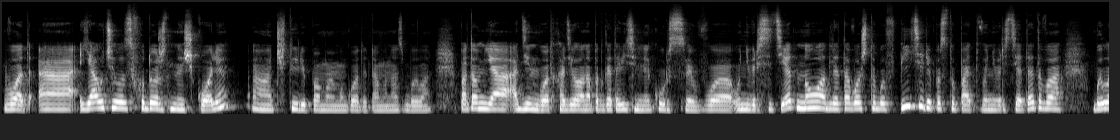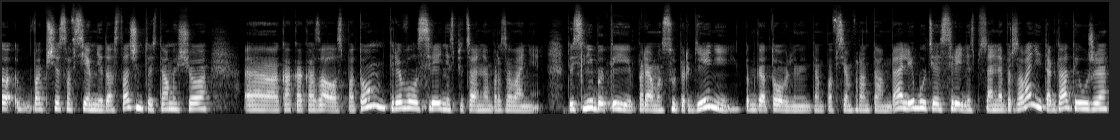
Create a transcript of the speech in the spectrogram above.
Вот. А я училась в художественной школе, э, по-моему, года там у нас было. Потом я один год ходила на подготовительные курсы в университет, но для того, чтобы в Питере поступать в университет, этого было вообще совсем недостаточно. То есть там еще, э, как оказалось потом, требовалось среднее специальное образование. То есть либо ты прямо супер гений, подготовленный там по всем фронтам, да, либо у тебя среднее специальное образование, и тогда ты уже,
